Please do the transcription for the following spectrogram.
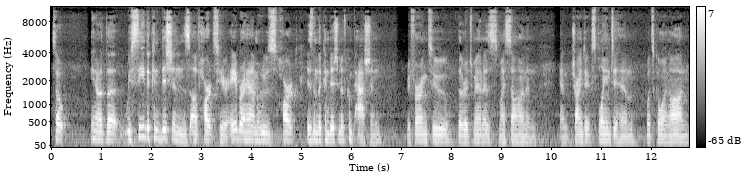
So, you know, the, we see the conditions of hearts here. Abraham, whose heart is in the condition of compassion, referring to the rich man as my son and, and trying to explain to him what's going on.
